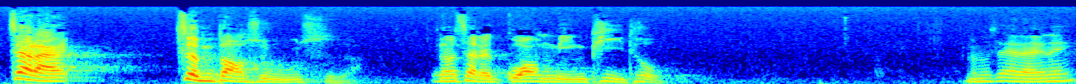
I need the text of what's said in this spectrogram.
再来正报是如此啊，然后再来光明辟透，那么再来呢？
